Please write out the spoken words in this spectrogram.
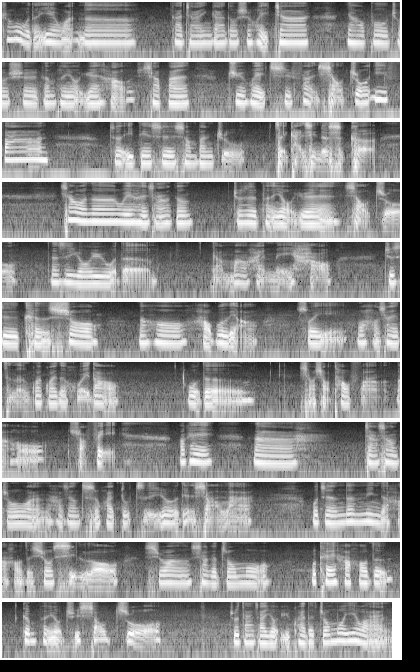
周五的夜晚呢，大家应该都是回家，要不就是跟朋友约好下班聚会吃饭，小酌一番。这一定是上班族最开心的时刻。像我呢，我也很想要跟就是朋友约小酌，但是由于我的感冒还没好，就是咳嗽，然后好不了。所以我好像也只能乖乖的回到我的小小套房，然后耍废。OK，那加上昨晚好像吃坏肚子，又有点小拉，我只能认命的好好的休息喽。希望下个周末我可以好好的跟朋友去小酌。祝大家有愉快的周末夜晚。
